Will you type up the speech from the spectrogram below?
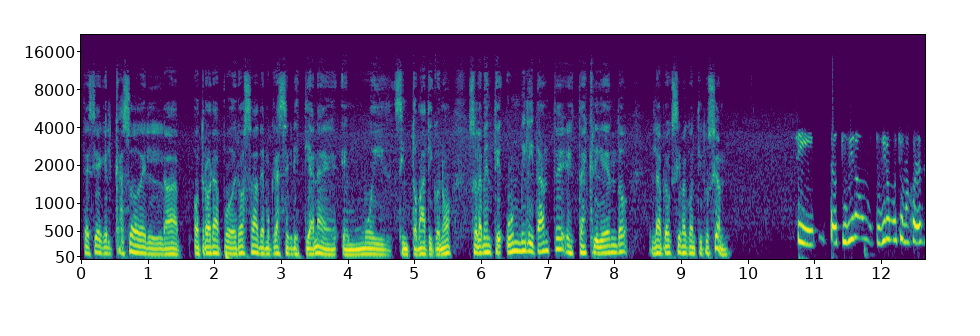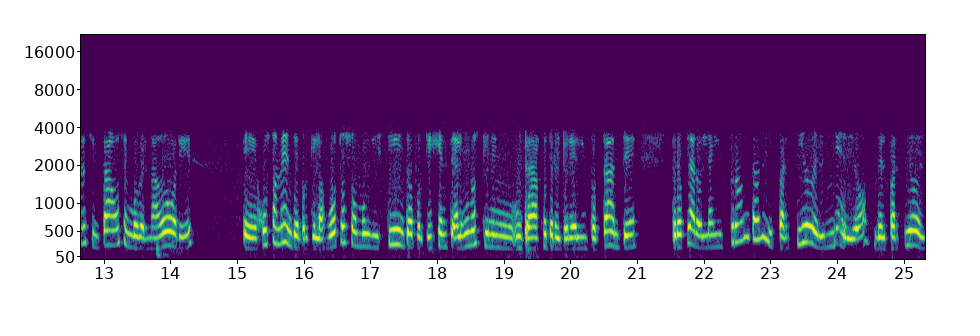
Te decía que el caso de la otrora poderosa democracia cristiana es, es muy sintomático, ¿no? Solamente un militante está escribiendo la próxima constitución. Sí, tuvieron, tuvieron mucho mejores resultados en gobernadores, eh, justamente porque los votos son muy distintos, porque gente, algunos tienen un trabajo territorial importante, pero claro, la impronta del partido del medio, del partido del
